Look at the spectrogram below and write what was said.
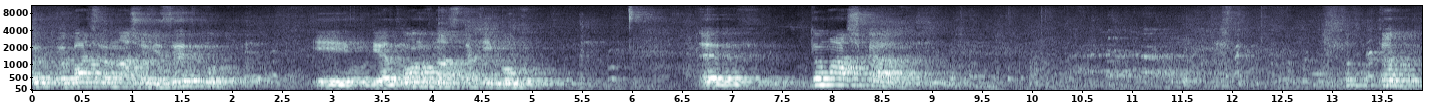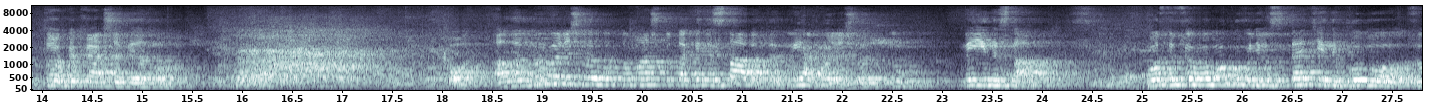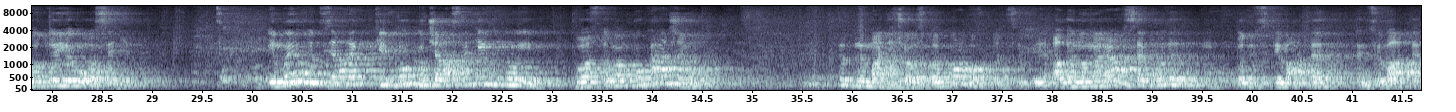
ви, ви бачили нашу візитку, і біатлон в нас такий був. Е, домашка. Трохи краще біатлон. От. Але ми вирішили домашку так і не ставити. Ну як вирішили? Ну, ми її не ставили. Просто цього року в університеті не було золотої осені. І ми от взяли кількох учасників, ну і просто вам покажемо. Тут нема нічого складного, в принципі, але номера все буде, будуть співати, танцювати.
